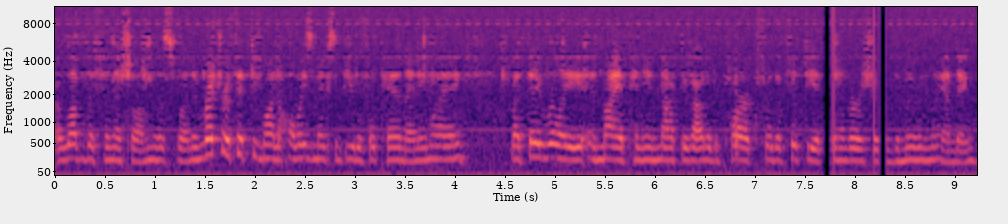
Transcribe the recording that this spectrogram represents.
I love the finish on this one. And Retro 51 always makes a beautiful pen anyway, but they really, in my opinion, knocked it out of the park for the 50th anniversary of the moon landing.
